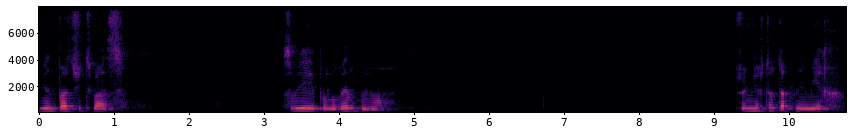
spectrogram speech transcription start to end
Він бачить вас своєю половинкою, що ніхто так не міг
